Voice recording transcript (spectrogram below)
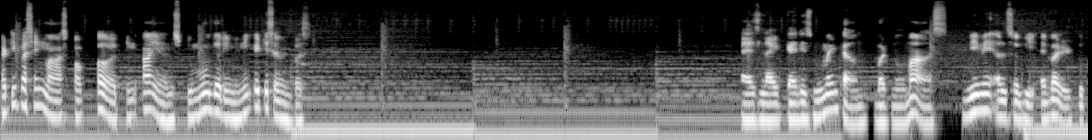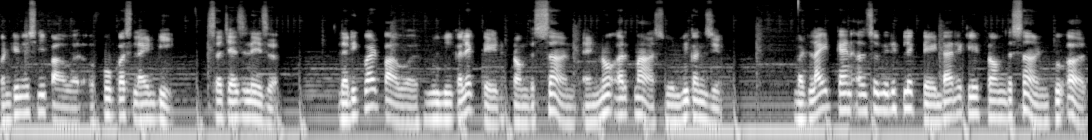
30% mass of Earth in ions to move the remaining 87%. As light carries momentum but no mass, we may also be able to continuously power a focused light beam, such as laser. The required power will be collected from the sun and no earth mass will be consumed. But light can also be reflected directly from the sun to earth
